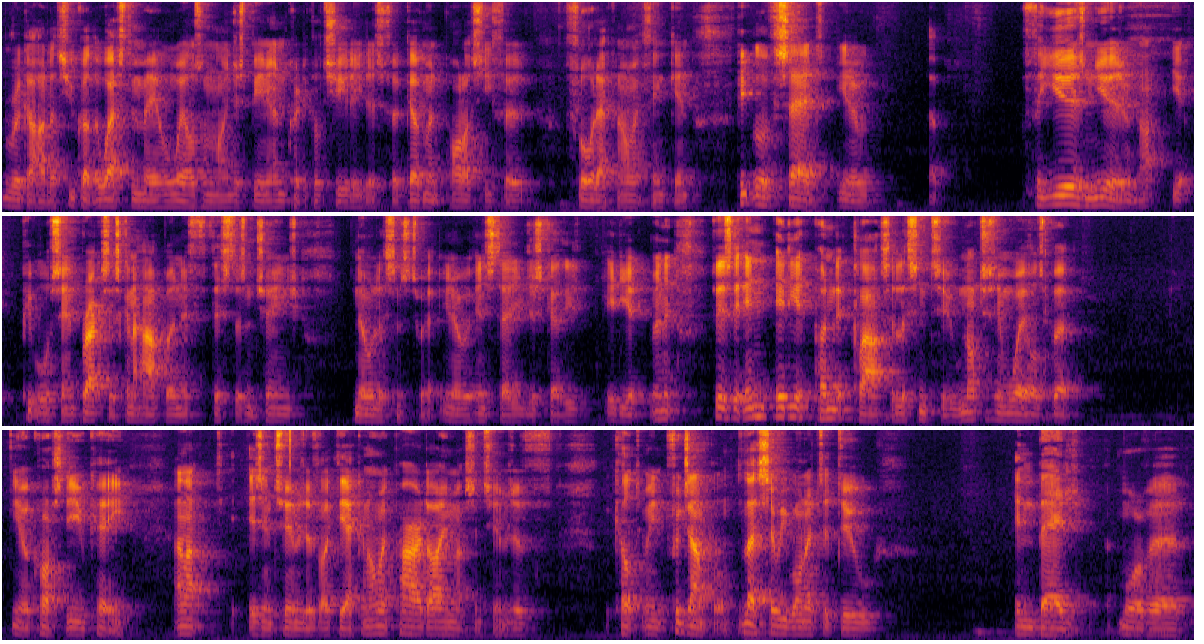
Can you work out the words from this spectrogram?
regardless, you've got the Western Mail and Wales Online just being uncritical cheerleaders for government policy, for flawed economic thinking. People have said, you know, uh, for years and years, people were saying Brexit's going to happen if this doesn't change. No one listens to it. You know, instead you just get these idiot. And it, so it's the in, idiot pundit class I listen to, not just in Wales, but you know across the UK, and that is in terms of like the economic paradigm. That's in terms of culture. I mean, for example, let's say we wanted to do embed more of a,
